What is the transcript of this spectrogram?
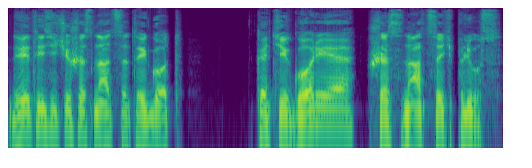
2016 год. Категория 16+.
